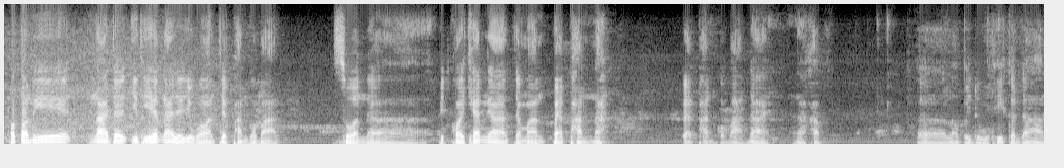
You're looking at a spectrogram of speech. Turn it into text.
เพราะตอนนี้น่าจะ ETH น่าจะอยู่ประมาณ 7,000 กว่าบาท ส่วนบิตคอยแคทเนี่ยจะประมาณ 8,000 นะ 8,000 กว่าบาทได้นะครับเเราไปดูที่กระดาน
